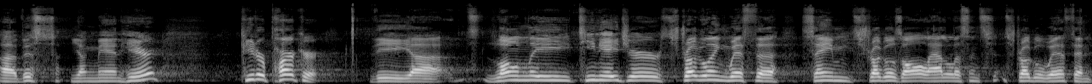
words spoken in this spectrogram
uh, this young man here, Peter Parker, the uh, lonely teenager struggling with the same struggles all adolescents struggle with, and,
